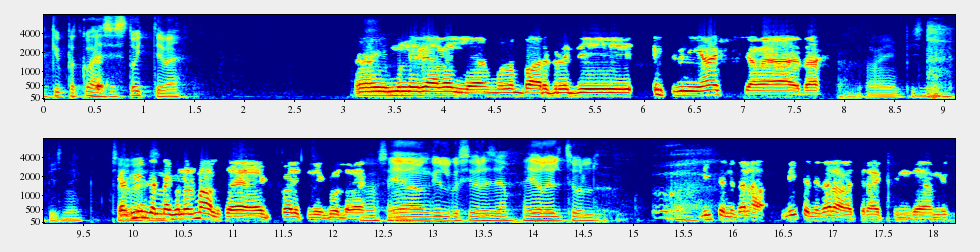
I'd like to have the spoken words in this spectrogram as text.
äkki hüppad kohe siis totti või? ei, mul ei vea välja, mul on paar kuradi, ütleme nii, asja vaja ajada. oi, pisnik, pisnik. kas mind on nagu normaalse kvaliteediga kuulda või? see jaa, on küll kusjuures jah, ei ole üldse hull. Mis on nüüd ära, mis on nüüd ära olete rääkinud ja mis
